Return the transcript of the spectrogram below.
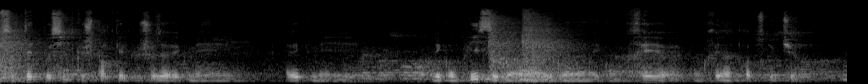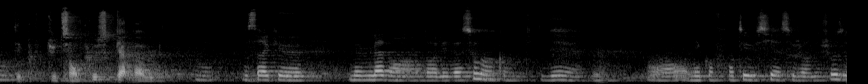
c'est peut-être possible que je porte quelque chose avec mes, avec mes, mes complices et qu'on crée, euh, crée, notre propre structure. Mm. tu te sens plus capable. Mais c'est vrai que même là, dans, dans les assos, hein, comme tu disais, mm. on est confronté aussi à ce genre de choses,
